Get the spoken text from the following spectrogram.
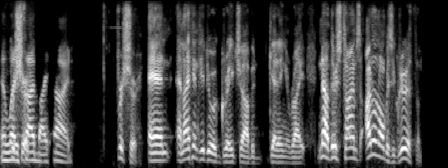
and lay sure. side by side. For sure. And and I think they do a great job at getting it right. Now, there's times I don't always agree with them,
